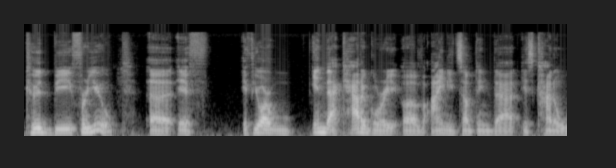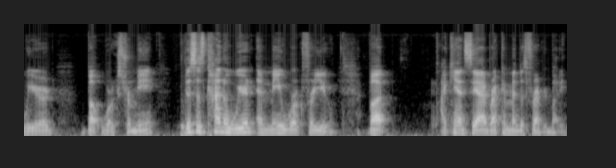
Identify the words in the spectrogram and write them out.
could be for you uh, if if you are in that category of I need something that is kind of weird but works for me. This is kind of weird and may work for you, but I can't say I recommend this for everybody.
